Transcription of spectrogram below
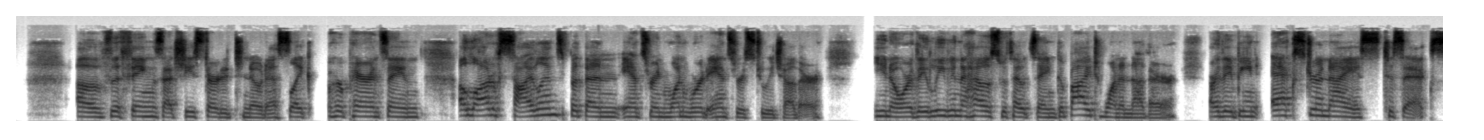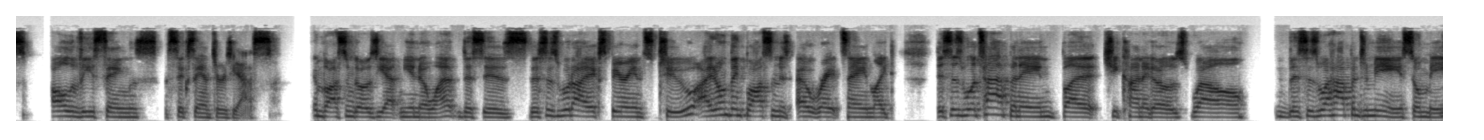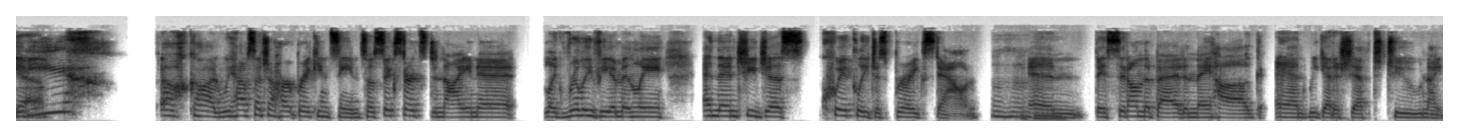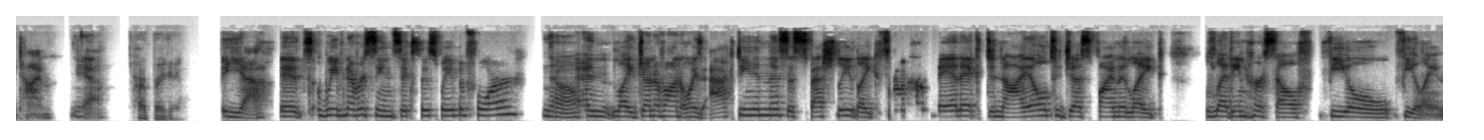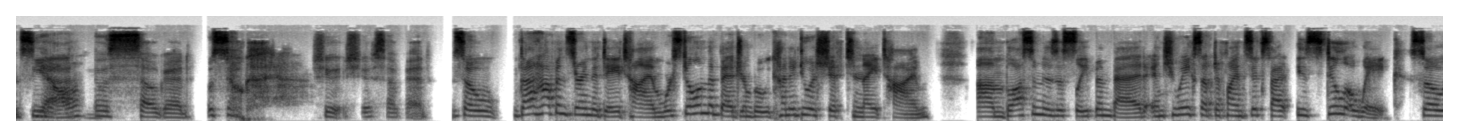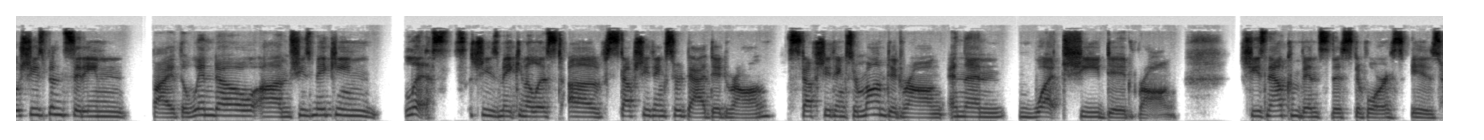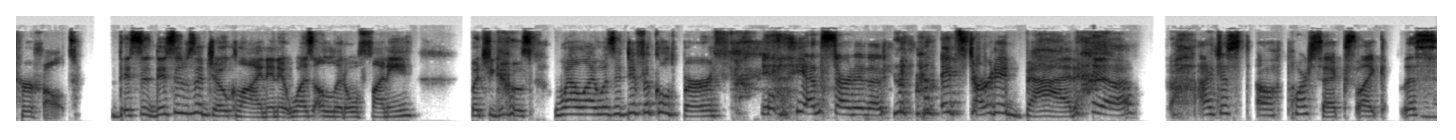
of the things that she started to notice, like her parents saying a lot of silence, but then answering one word answers to each other. You know, are they leaving the house without saying goodbye to one another? Are they being extra nice to Six? All of these things, Six answers yes. And Blossom goes, "Yep, yeah, you know what? This is this is what I experienced too." I don't think Blossom is outright saying like this is what's happening, but she kind of goes, "Well, this is what happened to me, so maybe." Yeah. oh god, we have such a heartbreaking scene. So Six starts denying it like really vehemently and then she just quickly just breaks down mm-hmm. and they sit on the bed and they hug and we get a shift to nighttime. Yeah. Heartbreaking. Yeah, it's we've never seen Six this way before. No. And like Jenna von Oy's acting in this, especially like from her manic denial to just finally like letting herself feel feelings, you yeah, know? It was so good. It was so good. She she was so good. So that happens during the daytime. We're still in the bedroom, but we kind of do a shift to nighttime. Um, Blossom is asleep in bed and she wakes up to find Six is still awake. So she's been sitting by the window. Um, she's making lists. She's making a list of stuff she thinks her dad did wrong, stuff she thinks her mom did wrong, and then what she did wrong. She's now convinced this divorce is her fault. This is this is a joke line and it was a little funny, but she goes, "Well, I was a difficult birth." Yeah, yeah, it started a- it started bad. Yeah. I just oh, poor Six. Like this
